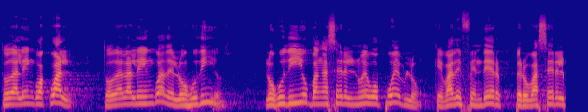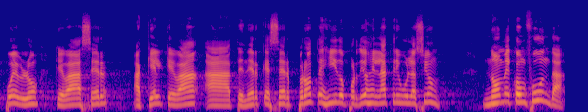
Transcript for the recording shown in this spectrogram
¿Toda lengua cuál? Toda la lengua de los judíos. Los judíos van a ser el nuevo pueblo que va a defender, pero va a ser el pueblo que va a ser aquel que va a tener que ser protegido por Dios en la tribulación. No me confunda,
